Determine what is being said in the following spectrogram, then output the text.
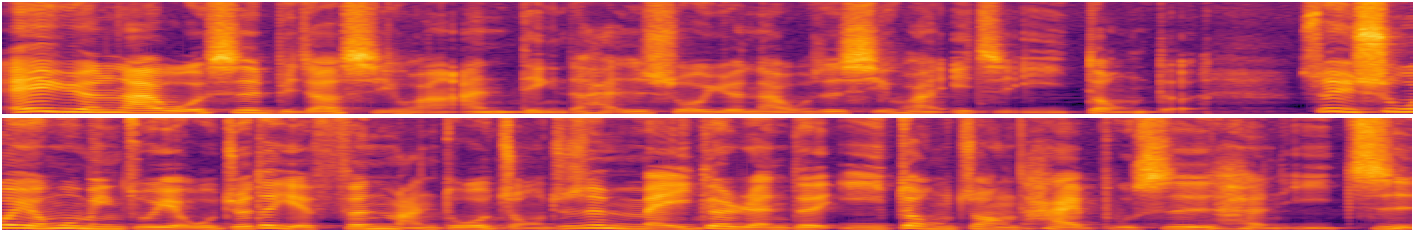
哎，原来我是比较喜欢安定的，还是说原来我是喜欢一直移动的？所以数位游牧民族也，我觉得也分蛮多种，就是每一个人的移动状态不是很一致。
